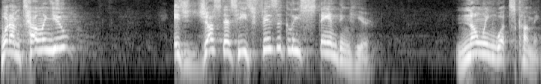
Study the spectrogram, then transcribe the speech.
what I'm telling you it's just as he's physically standing here, knowing what's coming.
